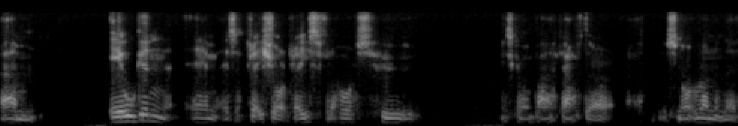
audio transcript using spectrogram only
Um, Elgin um, is a pretty short price for a horse who is coming back after it's not running the,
